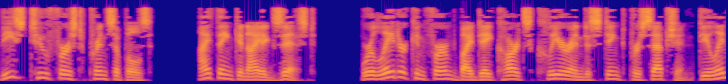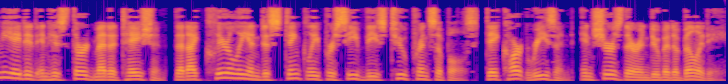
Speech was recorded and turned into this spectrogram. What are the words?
These two first principles—I think and I exist, were later confirmed by Descartes' clear and distinct perception delineated in his third meditation, that I clearly and distinctly perceive these two principles, Descartes reasoned, ensures their indubitability.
